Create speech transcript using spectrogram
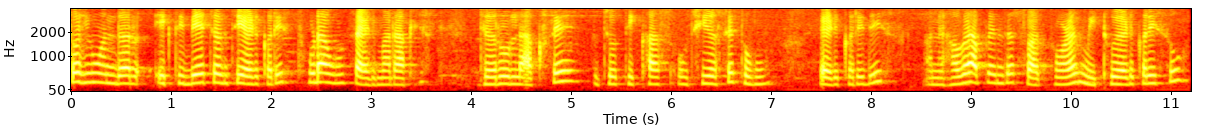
તો હું અંદર એકથી બે ચમચી એડ કરીશ. થોડા હું સાઈડમાં રાખીશ. જરૂર લાગશે. જો તીખાશ ઓછી હશે તો હું એડ કરી દઈશ. અને હવે આપણે અંદર સ્વાદ પ્રમાણે મીઠું એડ કરીશું.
